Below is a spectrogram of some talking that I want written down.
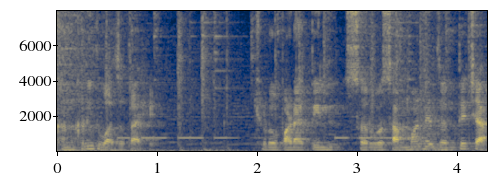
खणखणीत वाजत आहे. खेडोपाड्यातील सर्वसामान्य जनतेच्या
